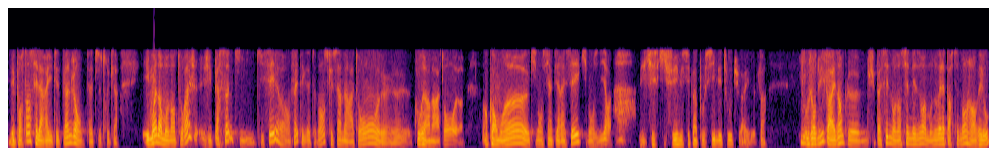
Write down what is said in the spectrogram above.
mais pourtant c'est la réalité de plein de gens, ce truc-là. Et moi, dans mon entourage, j'ai personne qui, qui sait euh, en fait exactement ce que c'est un marathon, euh, courir un marathon, euh, encore moins, qui vont s'y intéresser, qui vont se dire ah, mais qu'est-ce qu'il fait, mais c'est pas possible et tout, tu vois. Enfin, mm. aujourd'hui, par exemple, je suis passé de mon ancienne maison à mon nouvel appartement en vélo.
